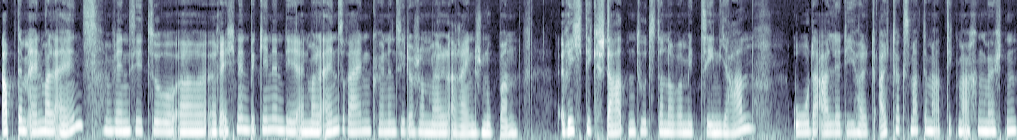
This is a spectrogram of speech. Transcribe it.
Ab dem 1x1, wenn Sie zu äh, rechnen beginnen, die 1x1 rein, können Sie da schon mal reinschnuppern. Richtig starten tut es dann aber mit 10 Jahren oder alle, die halt Alltagsmathematik machen möchten.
